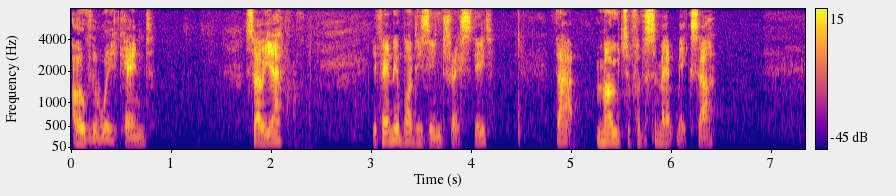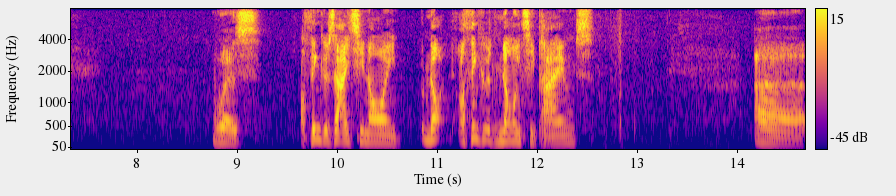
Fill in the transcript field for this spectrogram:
over the weekend. So yeah, if anybody's interested, that motor for the cement mixer was, I think it was 89, not, I think it was 90 pounds. Uh,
